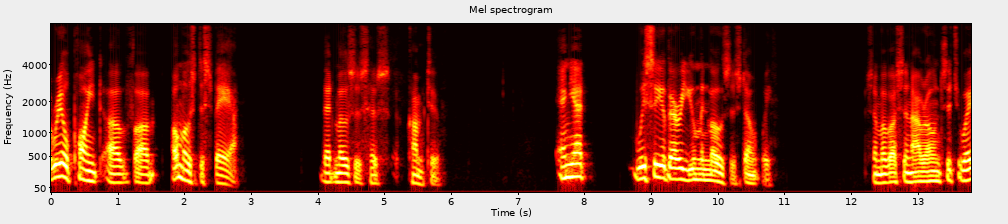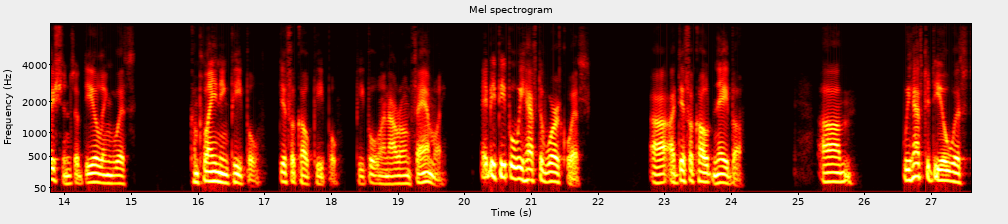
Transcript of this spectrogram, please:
a real point of um, almost despair that Moses has come to. And yet, we see a very human Moses, don't we? Some of us in our own situations of dealing with complaining people, difficult people, people in our own family, maybe people we have to work with, uh, a difficult neighbor. Um, we have to deal with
